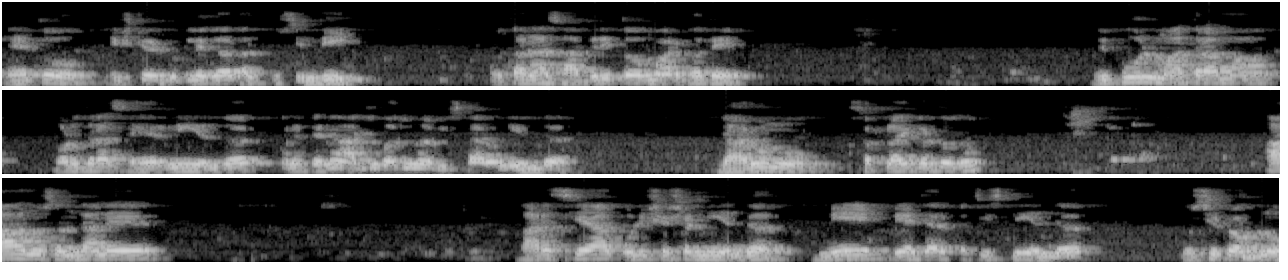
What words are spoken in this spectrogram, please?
રહેતો લિસ્ટેડ બુટલેગર અલ્પુ સિંધી પોતાના સાગરીતો મારફતે વિપુલ માત્રામાં વડોદરા શહેરની અંદર અને તેના આજુબાજુના વિસ્તારોની અંદર દારૂનો સપ્લાય કરતો હતો. આ અનુસંધાને ભારસિયા પોલીસ સ્ટેશનની અંદર મે બે હજાર પચીસની અંદર લુસીટોકનો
